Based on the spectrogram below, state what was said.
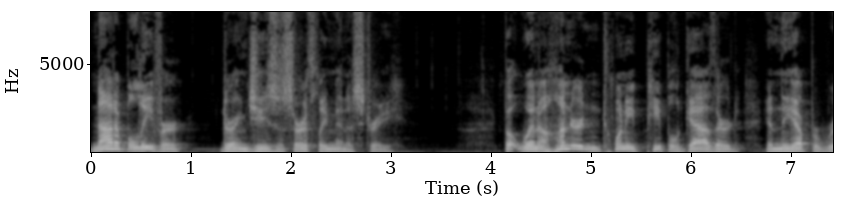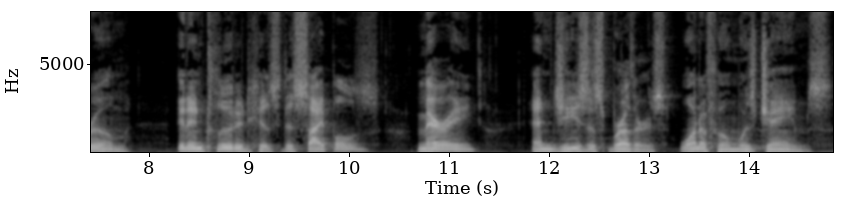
Not a believer during Jesus' earthly ministry, but when a 120 people gathered in the upper room, it included his disciples, Mary, and Jesus' brothers, one of whom was James.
